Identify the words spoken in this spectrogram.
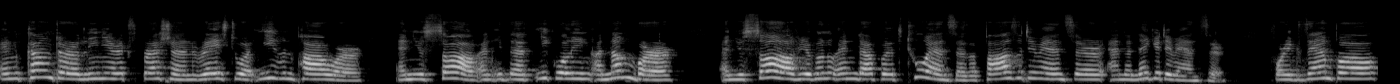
encounter a linear expression raised to an even power and you solve, and that's equaling a number, and you solve, you're going to end up with two answers, a positive answer and a negative answer. For example,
